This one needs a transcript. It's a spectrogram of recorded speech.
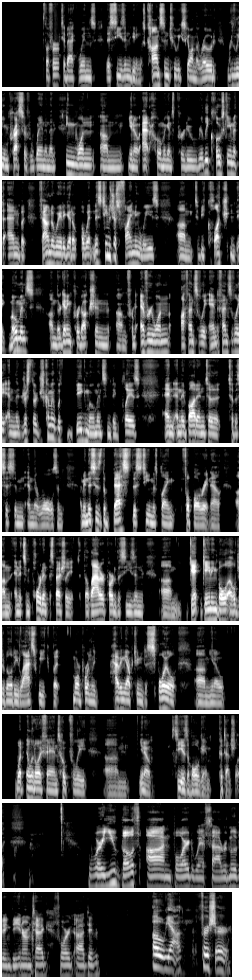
the first back wins this season, beating Wisconsin two weeks ago on the road. Really impressive win. And then one, um, you know, at home against Purdue. Really close game at the end, but found a way to get a, a win. This team's just finding ways um, to be clutch in big moments. Um, they're getting production um, from everyone offensively and defensively, and they're just they're just coming up with big moments and big plays, and and they've bought into to the system and their roles. And I mean, this is the best this team is playing football right now, um, and it's important, especially at the latter part of the season, um, get, gaining bowl eligibility last week, but more importantly, having the opportunity to spoil, um, you know, what Illinois fans hopefully, um, you know, see as a bowl game potentially. Were you both on board with uh, removing the interim tag for uh, David? Oh yeah, for sure.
